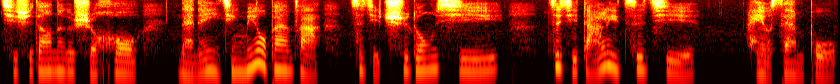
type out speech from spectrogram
其实到那个时候。奶奶已经没有办法自己吃东西、自己打理自己，还有散步。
